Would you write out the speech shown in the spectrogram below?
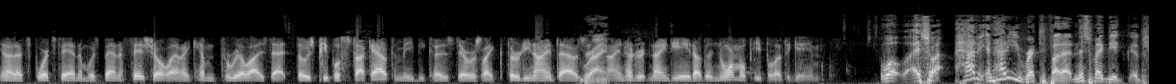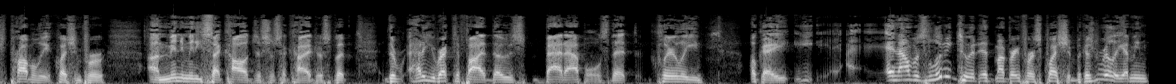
you know that sports fandom was beneficial, and I came to realize that those people stuck out to me because there was like thirty nine thousand nine hundred ninety eight other normal people at the game. Well, so how do and how do you rectify that? And this might be it's probably a question for uh, many many psychologists or psychiatrists, but the, how do you rectify those bad apples that clearly? Okay, and I was alluding to it at my very first question because really, I mean,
